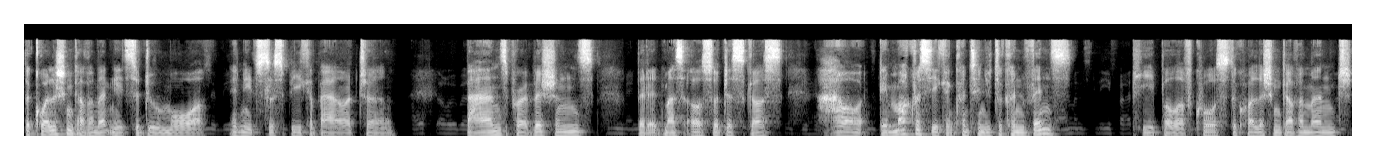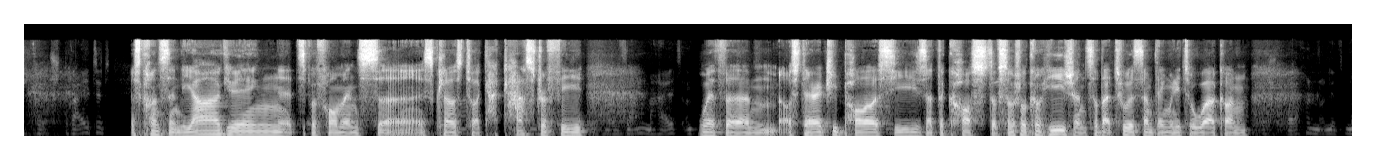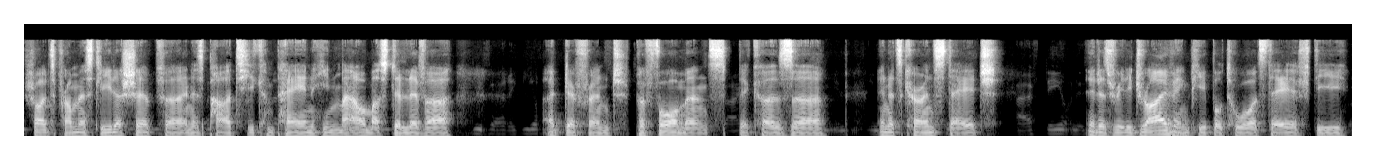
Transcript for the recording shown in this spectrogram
the coalition government needs to do more. It needs to speak about uh, bans, prohibitions, but it must also discuss how democracy can continue to convince people. Of course, the coalition government is constantly arguing, its performance uh, is close to a catastrophe with um, austerity policies at the cost of social cohesion. So, that too is something we need to work on Scholz promised leadership uh, in his party campaign. He now must deliver a different performance because uh, in its current state, it is really driving people towards the AfD.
